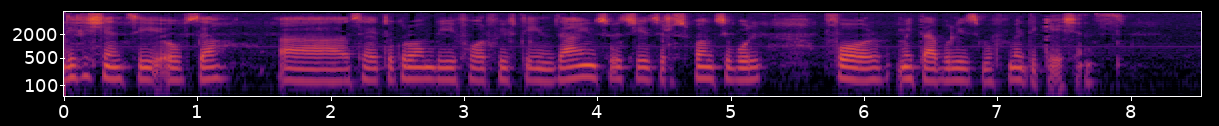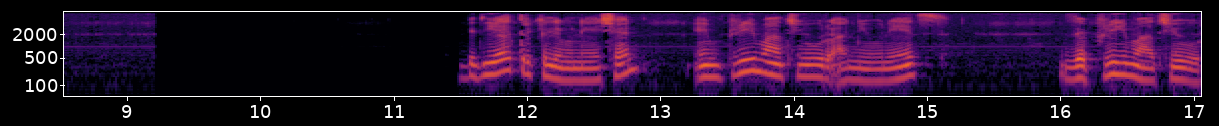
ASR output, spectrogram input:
deficiency of the uh, cytochrome B450 enzymes which is responsible for metabolism of medications. Pediatric elimination in premature and neonates the premature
